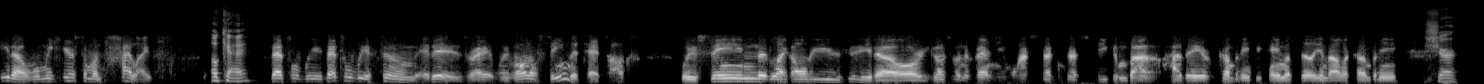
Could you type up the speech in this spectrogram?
you know when we hear someone's highlights, Okay. That's what we that's what we assume it is, right? We've all seen the TED talks. We've seen like all these, you know, or you go to an event, and you watch such and such speak about how their company became a billion dollar company. Sure.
